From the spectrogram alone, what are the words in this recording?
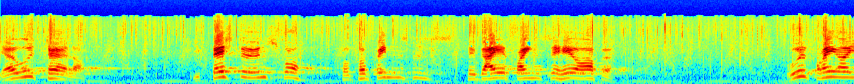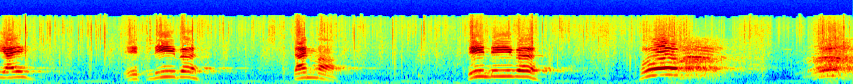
jeg udtaler de bedste ønsker for forbindelsens tilvejebringelse heroppe, udbringer jeg et leve Danmark. Det leve håb! Deres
